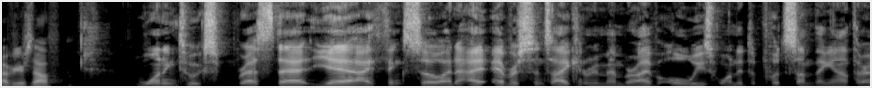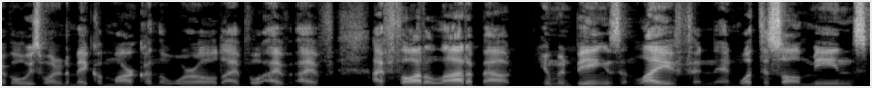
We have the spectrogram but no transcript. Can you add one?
of yourself. wanting to express that yeah i think so and I, ever since i can remember i've always wanted to put something out there i've always wanted to make a mark on the world i've i've i've, I've thought a lot about human beings and life and, and what this all means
